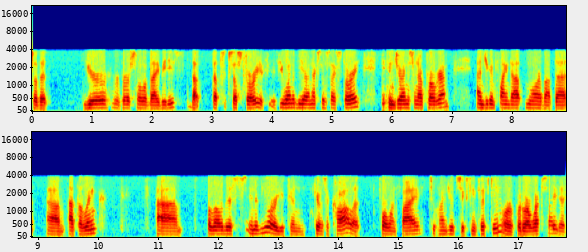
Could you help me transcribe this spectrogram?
so that your reversal of diabetes, that, that success story, if, if you want to be our next success story, you can join us in our program. And you can find out more about that um, at the link um, below this interview, or you can give us a call at 415 200 1650 or go to our website at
